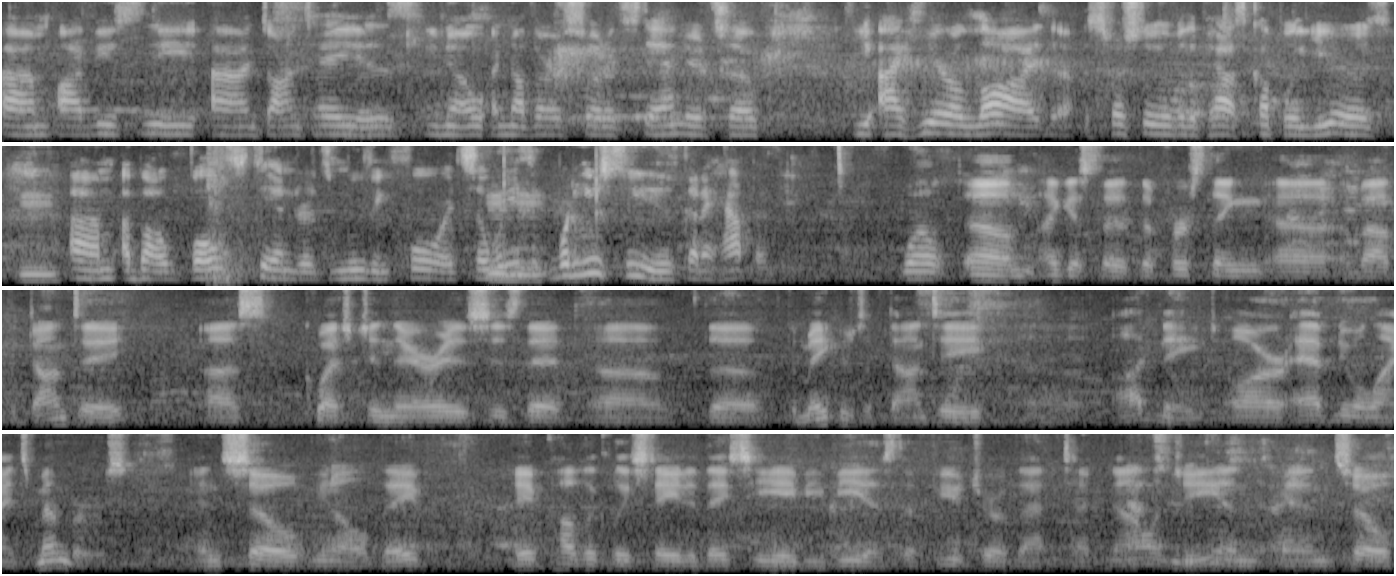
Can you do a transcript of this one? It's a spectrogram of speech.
um, obviously, uh, Dante is, you know, another sort of standard. So, yeah, I hear a lot, especially over the past couple of years, Mm. um, about both standards moving forward. So, what, do you, what do you see is going to happen? Well, um, I guess the, the first thing uh, about the Dante uh, question there is is that uh, the the makers of Dante, uh, Audinate, are AVnu Alliance members, and so you know they've they've publicly stated they see AVB as the future of that technology, and and so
